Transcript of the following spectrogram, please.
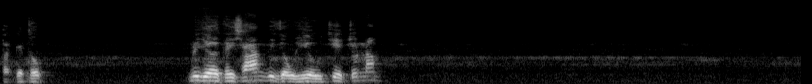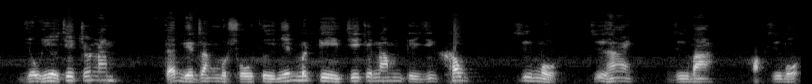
ta kết thúc. Bây giờ thầy sang cái dấu hiệu chia cho năm. Dấu hiệu chia cho năm. Ta biết rằng một số tự nhiên bất kỳ chia cho năm thì dư không, dư một, dư hai, dư ba hoặc dư bốn.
